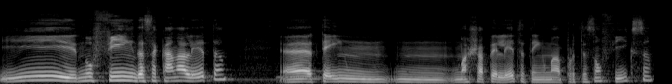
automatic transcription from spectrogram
E no fim dessa canaleta é, tem um, um, uma chapeleta, tem uma proteção fixa.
